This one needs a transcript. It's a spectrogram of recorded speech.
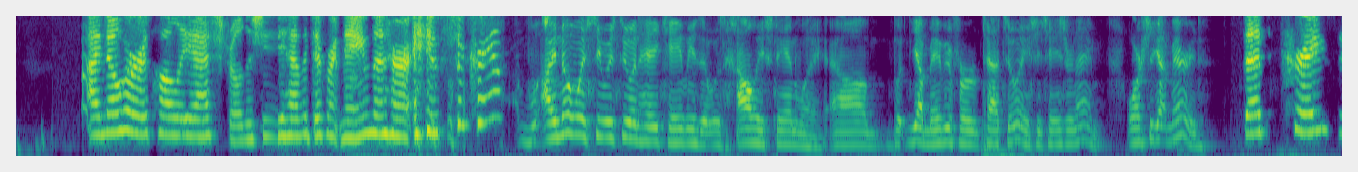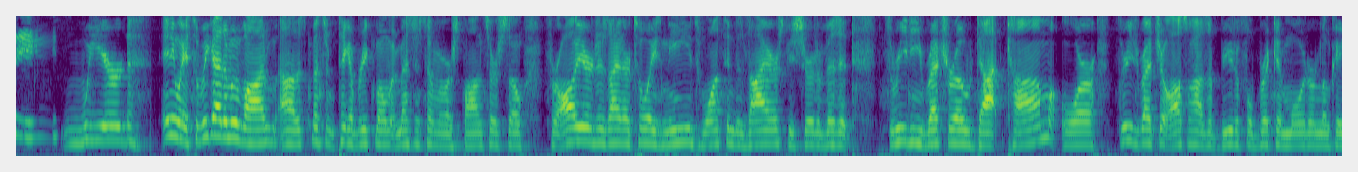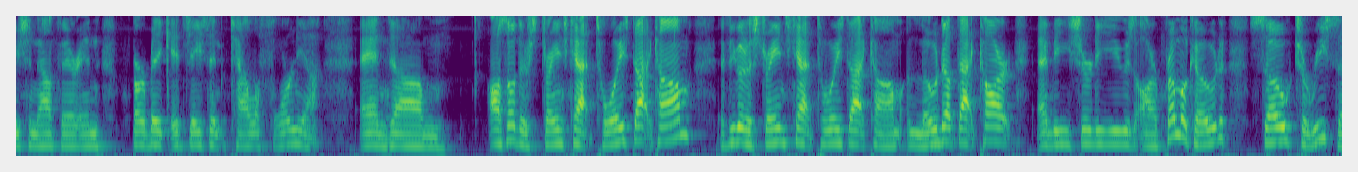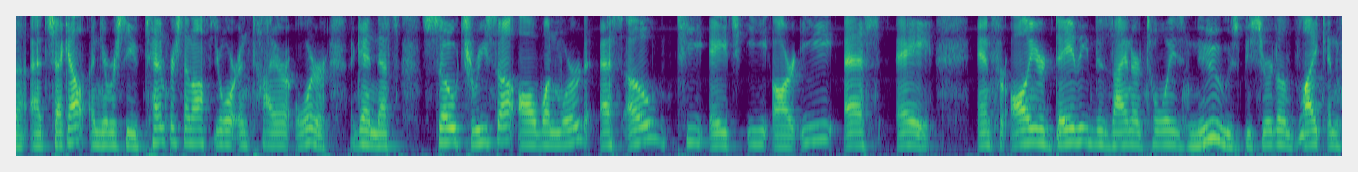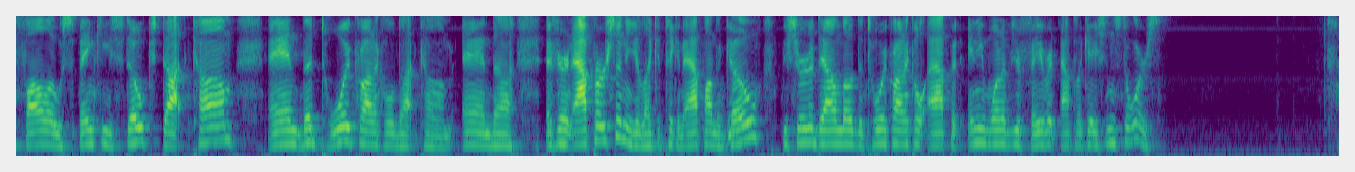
I know her as Holly Astral. Does she have a different name than her Instagram? I know when she was doing Hey Cavies, it was Holly Stanway. Um, but yeah, maybe for tattooing, she changed her name, or she got married. That's crazy. weird. Anyway, so we got to move on. Uh, let's mention, take a brief moment, mention some of our sponsors. So, for all your designer toys needs, wants, and desires, be sure to visit 3dretro.com. Or 3D Retro also has a beautiful brick and mortar location out there in Burbank, adjacent California. And um, also, there's StrangeCatToys.com. If you go to StrangeCatToys.com, load up that cart and be sure to use our promo code So Teresa at checkout, and you'll receive 10% off your entire order. Again, that's So Teresa, all one word, S O T H E R E S A. And for all your daily designer toys news, be sure to like and follow SpankyStokes.com and TheToyChronicle.com. And uh, if you're an app person and you'd like to take an app on the go, be sure to download the Toy Chronicle app at any one of your favorite application stores.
